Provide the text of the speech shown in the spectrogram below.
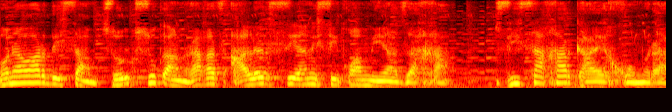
მონავარდისამ ზურგს უკან რაღაც ალერსიანი სიტყვა მიაძახა. ზის ახარ გაეხუმრა.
